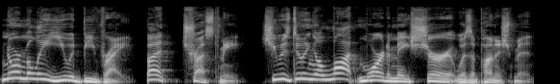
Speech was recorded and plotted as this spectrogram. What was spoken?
Normally, you would be right, but trust me, she was doing a lot more to make sure it was a punishment.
